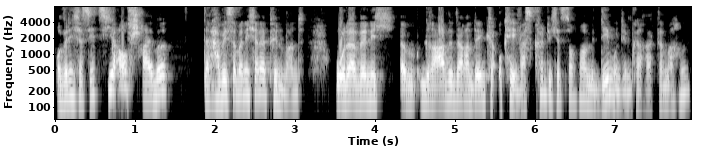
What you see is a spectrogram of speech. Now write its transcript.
Und wenn ich das jetzt hier aufschreibe, dann habe ich es aber nicht an der Pinnwand. Oder wenn ich ähm, gerade daran denke, okay, was könnte ich jetzt nochmal mit dem und dem Charakter machen,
